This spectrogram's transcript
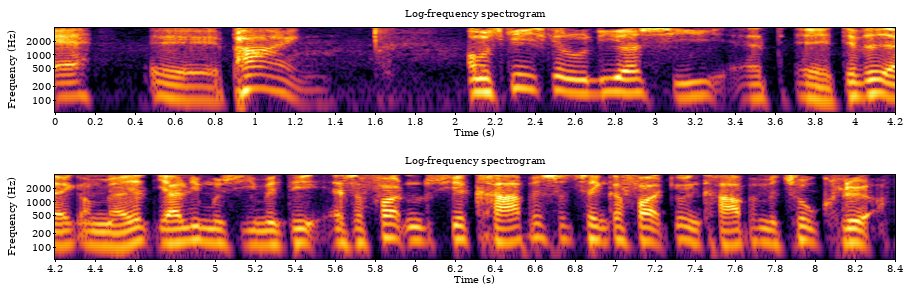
af øh, parringen. Og måske skal du lige også sige, at øh, det ved jeg ikke, om jeg, jeg lige må sige, men det, altså folk, når du siger krabbe, så tænker folk jo en krabbe med to klør.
